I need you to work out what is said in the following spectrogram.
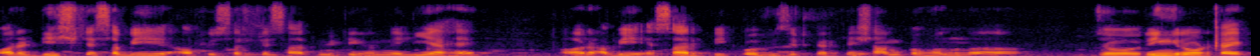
और डिश के सभी ऑफिसर के साथ मीटिंग हमने लिया है। और अभी एस आर पी को विज़िट करके शाम को हम जो रिंग रोड का एक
